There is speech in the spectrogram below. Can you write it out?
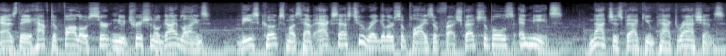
as they have to follow certain nutritional guidelines, these cooks must have access to regular supplies of fresh vegetables and meats, not just vacuum packed rations.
